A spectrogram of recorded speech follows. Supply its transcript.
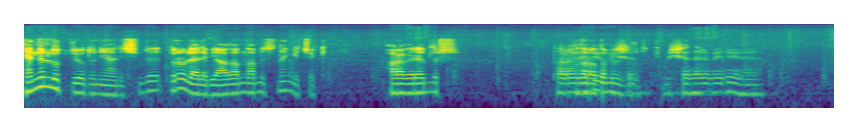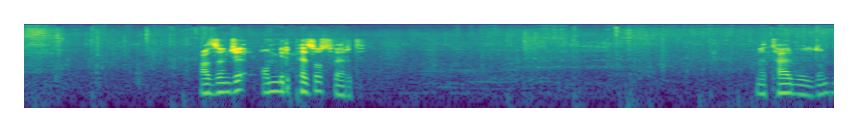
Kendin lootluyordun yani. Şimdi dur öyle hele bir adamların üstünden geçecek. Para verebilir. Para O kadar veriyor adam bir, şey, öldürdük. bir şeyler veriyor ya. Az önce 11 pesos verdi. Metal buldum.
